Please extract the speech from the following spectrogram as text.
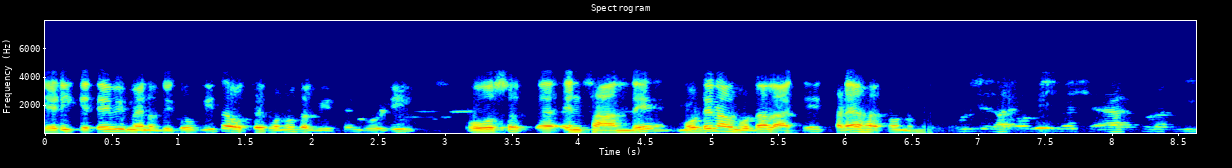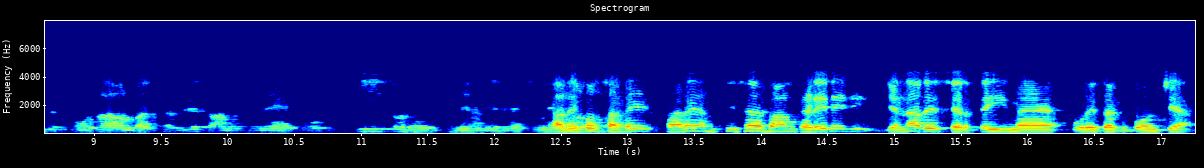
ਜਿਹੜੀ ਕਿਤੇ ਵੀ ਮੈਨੂੰ ਦਿਖੂਗੀ ਤਾਂ ਉੱਥੇ ਤੁਹਾਨੂੰ ਦਲਵੀਰ ਸਿੰਘ ਗੋਲਡੀ ਉਸ ਇਨਸਾਨ ਦੇ ਮੋਢੇ ਨਾਲ ਮੋਢਾ ਲਾ ਕੇ ਖੜਿਆ ਹੋਇਆ ਤੁਹਾਨੂੰ ਨੇ ਆ ਦੇਖੋ ਸਾਡੇ ਸਾਰੇ ਐਮਸੀ ਸਾਹਿਬਾਨ ਖੜੇ ਨੇ ਜੀ ਜਿਨ੍ਹਾਂ ਦੇ ਸਿਰ ਤੇ ਹੀ ਮੈਂ ਪੂਰੇ ਤੱਕ ਪਹੁੰਚਿਆ।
